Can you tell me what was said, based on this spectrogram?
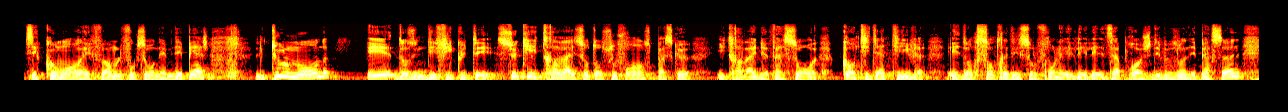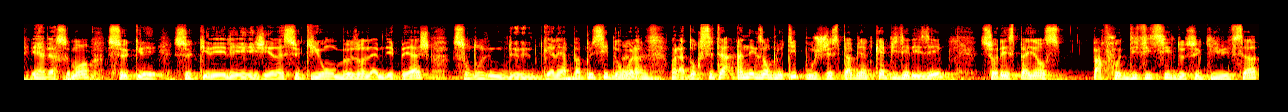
c'est comment on réforme le fonctionnement des MDPH. Tout le monde est dans une difficulté. Ceux qui y travaillent sont en souffrance parce qu'ils travaillent de façon euh, quantitative et donc sans traiter sur le front les, les- les approches des besoins des personnes. Et inversement, ceux qui, ceux qui, les, les, ceux qui ont besoin de la MDPH sont dans une, une galère pas possible. Donc voilà. Voilà, donc c'est un, un exemple type où j'espère bien capitaliser sur l'expérience parfois difficile de ceux qui vivent ça,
